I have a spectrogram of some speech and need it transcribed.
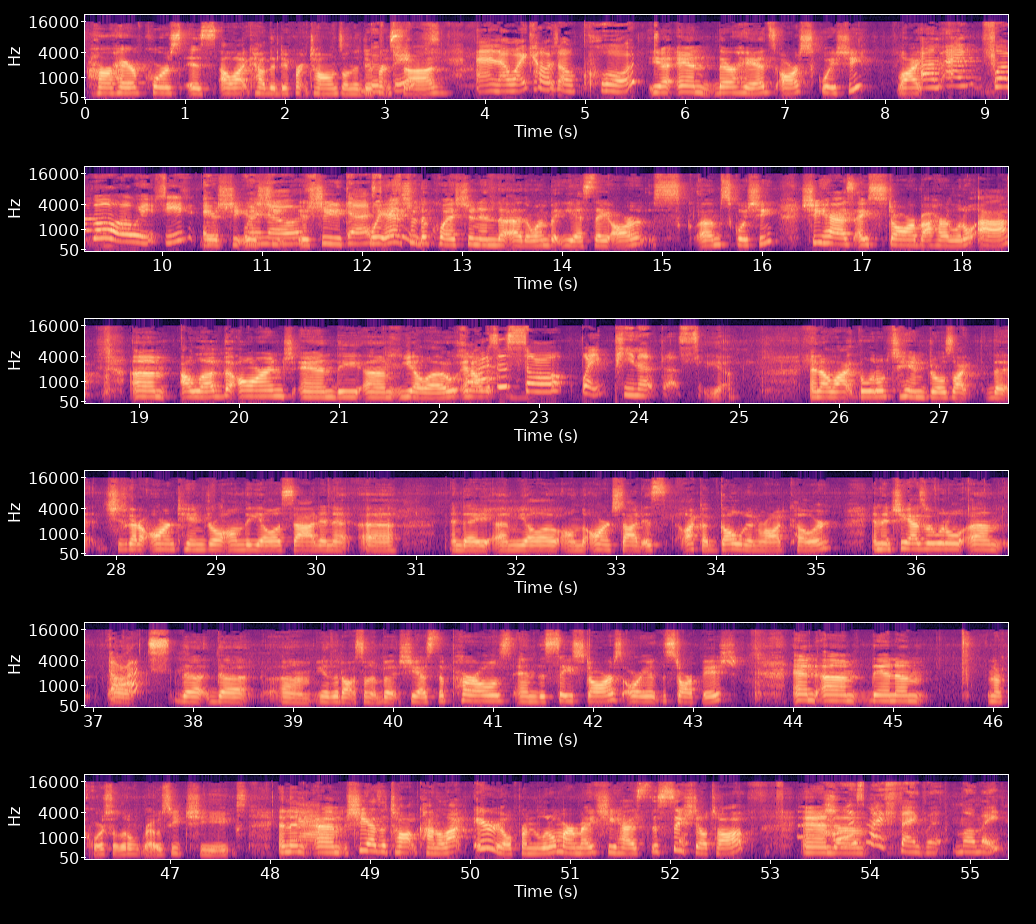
her hair of course is I like how the different tones on the different sides. And I like how it's all caught. Yeah, and their heads are squishy. Like Um, and for below, see? is she is she is she we answered the question in the other one, but yes, they are um, squishy. She has a star by her little eye. Um I love the orange and the um yellow and How I is so, like, peanut dust? Yeah. And I like the little tendrils, like the she's got an orange tendril on the yellow side and a uh, and a um, yellow on the orange side. It's like a goldenrod color. And then she has her little um uh, Dots? the the um yeah the dots on it, but she has the pearls and the sea stars or the starfish, and um then um and of course her little rosy cheeks. And then um she has a top kind of like Ariel from the Little Mermaid. She has the seashell top. And um, my favorite mermaid?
